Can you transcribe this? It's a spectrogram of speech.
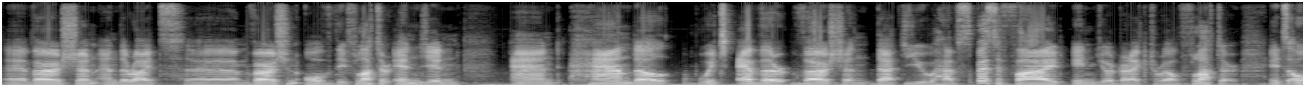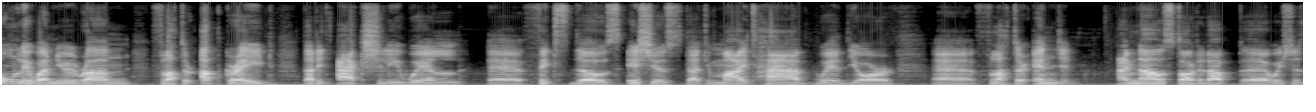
uh, version and the right um, version of the Flutter engine and handle whichever version that you have specified in your directory of Flutter. It's only when you run Flutter upgrade that it actually will uh, fix those issues that you might have with your uh, Flutter engine. I've now started up uh, Visual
